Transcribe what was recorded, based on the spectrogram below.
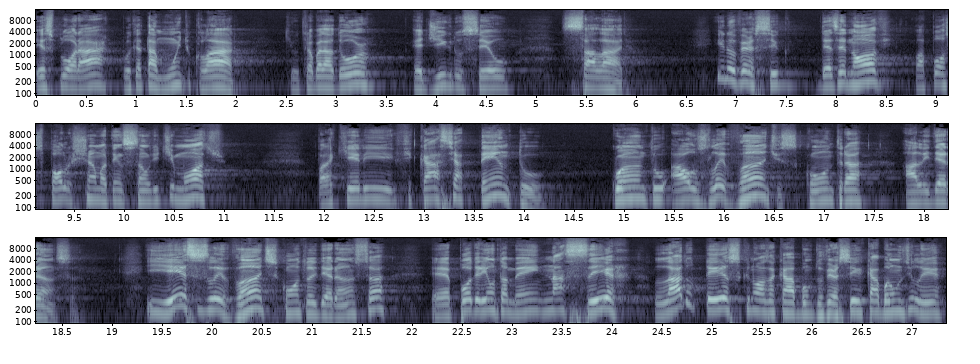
é, explorar, porque está muito claro que o trabalhador é digno do seu salário. E no versículo 19, o apóstolo Paulo chama a atenção de Timóteo para que ele ficasse atento quanto aos levantes contra a liderança. E esses levantes contra a liderança é, poderiam também nascer lá do texto que nós acabamos, do versículo que acabamos de ler,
